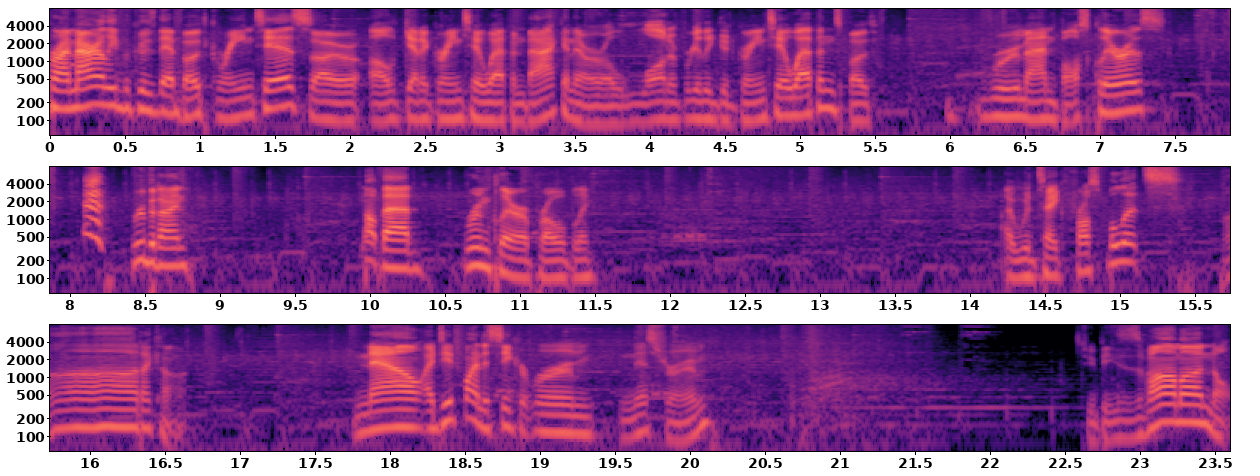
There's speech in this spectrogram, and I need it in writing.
Primarily because they're both green tier, so I'll get a green tier weapon back, and there are a lot of really good green tier weapons, both room and boss clearers. Eh, Rube-Adyne. Not bad. Room clearer, probably. I would take frost bullets, but I can't. Now, I did find a secret room in this room. Two pieces of armor. Not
